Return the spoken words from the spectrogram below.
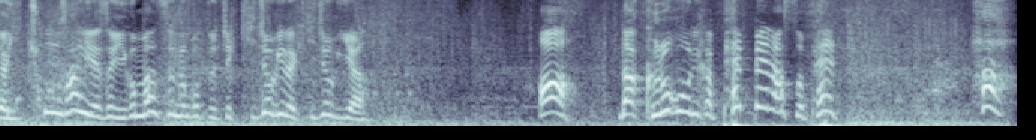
야, 이 총 사이에서 이것만 쓰는 것도 진짜 기적이다, 기적이야. 아! 나 그러고 보니까 펫 빼놨어, 펫! 하!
